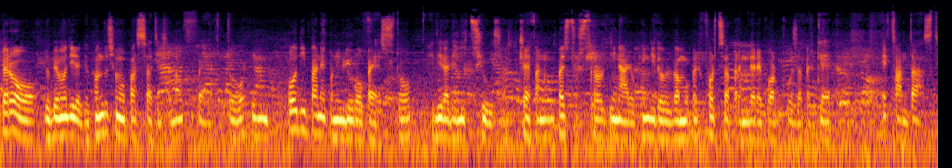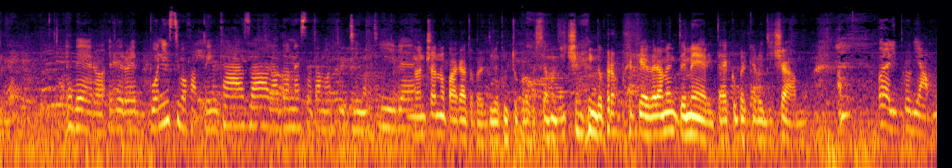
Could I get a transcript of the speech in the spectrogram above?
Però dobbiamo dire che quando siamo passati ci hanno offerto un po' di pane con il loro pesto ed era delizioso, cioè fanno un pesto straordinario, quindi dovevamo per forza prendere qualcosa perché è fantastico. È vero, è vero, è buonissimo fatto in casa, la donna è stata molto gentile. Non ci hanno pagato per dire tutto quello che stiamo dicendo, però perché veramente merita, ecco perché lo diciamo. Ora li proviamo.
